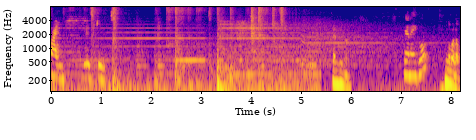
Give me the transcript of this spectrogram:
fine let's do it thank you ma'am can I go no madam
